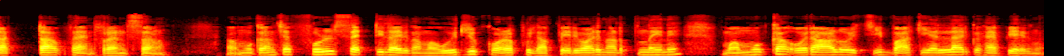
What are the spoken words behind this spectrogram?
കട്ട ഫാൻ ഫ്രണ്ട്സ് ആണ്. മമ്മൂക്കാന്ന് വെച്ചാൽ ഫുൾ സെറ്റിലായിരുന്നു അമ്മ. ഒരു കുഴപ്പമില്ല. ആ പരിപാടി നടത്തുന്നതിന് മമ്മൂക്ക ഒരാൾ ഒഴിച്ച് ബാക്കി എല്ലാവർക്കും ഹാപ്പി ആയിരുന്നു.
